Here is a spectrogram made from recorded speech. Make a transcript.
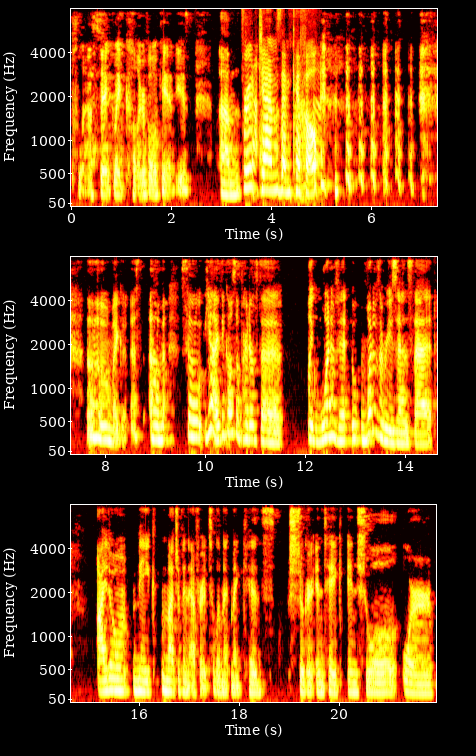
plastic, like colorful candies? Um, Fruit yeah. gems and kichel. oh my goodness. Um, so yeah, I think also part of the like one of it one of the reasons that I don't make much of an effort to limit my kids' sugar intake in shul or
